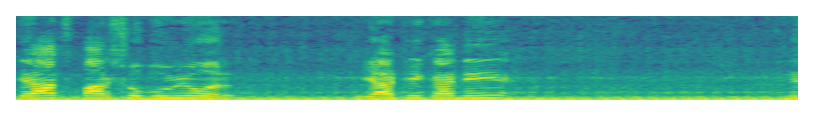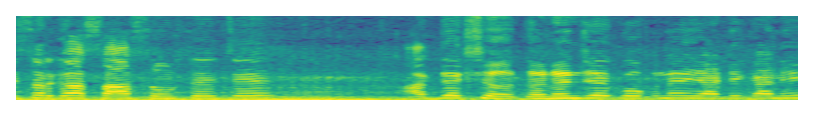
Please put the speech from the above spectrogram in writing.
त्याच पार्श्वभूमीवर या ठिकाणी निसर्ग साथ संस्थेचे अध्यक्ष धनंजय कोकणे या ठिकाणी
